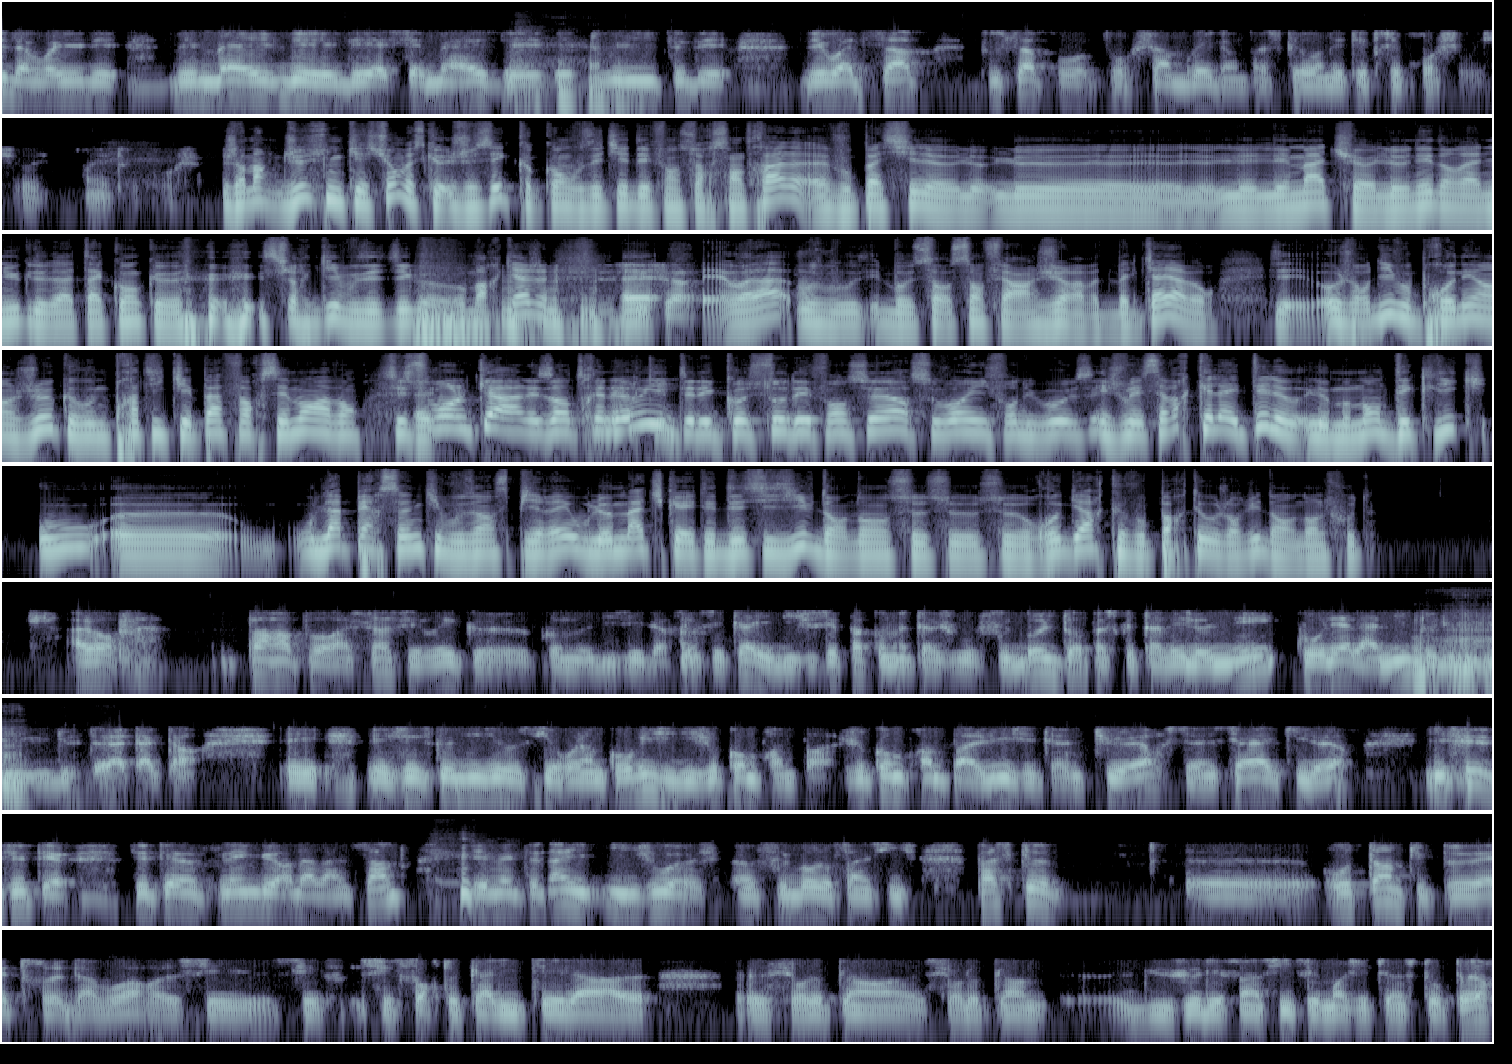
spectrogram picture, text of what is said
d'envoyer des, des, mails, des, des SMS, des, tweets, des, des WhatsApp tout ça pour, pour chambrer, donc, parce qu'on était très proches, oui, c'est vrai, on est très proches. Jean-Marc, juste une question, parce que je sais que quand vous étiez défenseur central, euh, vous passiez le, le, les matchs euh, le nez dans la nuque de l'attaquant que, sur qui vous étiez au marquage. euh, voilà, vous, bon, sans, sans, faire injure à votre belle carrière. Bon, Aujourd'hui, vous prenez un jeu que vous ne pratiquiez pas forcément avant. C'est souvent le cas, hein, les entraîneurs qui étaient des costauds défenseurs, souvent ils font du beau aussi. Et je voulais savoir quel a été le, moment déclic euh, où la personne qui vous a inspiré, ou le match qui a été décisif dans, ce, regard que vous portez aujourd'hui dans, le foot Alors, par rapport à ça, c'est vrai que, comme disait Da Fonseca, il dit Je sais pas comment tu as joué au football, toi, parce que tu avais le nez collé à la nuque de l'attaquant. Et, c'est ce que disait aussi Roland Courbis il dit Je comprends pas. Je comprends pas. Lui, c'était un tueur, c'était un serial killer, c'était un flingueur d'avant-centre, et maintenant, il, joue un, football offensif. Parce que autant tu peux être d'avoir ces, ces, fortes qualités là sur le plan sur le plan du jeu défensif et moi j'étais un stopper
